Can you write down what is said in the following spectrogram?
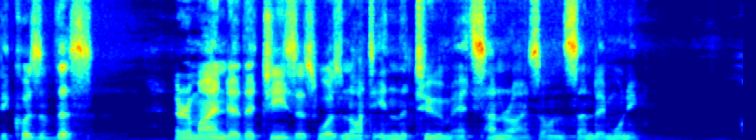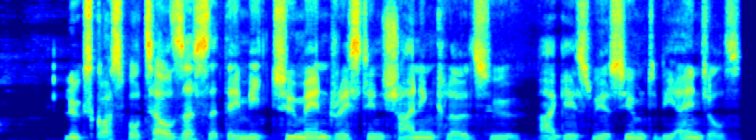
because of this a reminder that Jesus was not in the tomb at sunrise on Sunday morning. Luke's gospel tells us that they meet two men dressed in shining clothes, who I guess we assume to be angels,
